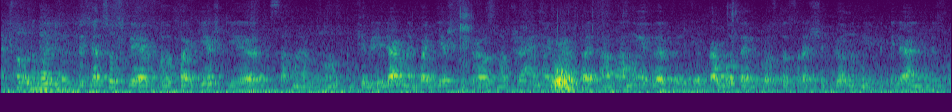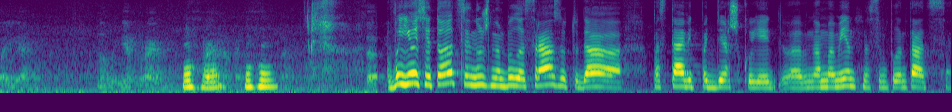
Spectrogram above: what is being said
Что нужно было делать? То есть отсутствие поддержки, это самое, ну, фибриллярной поддержки кровоснабжаемой, а, а мы работаем просто с расщепленными эпителиальными слоями. Ну, я правильно? правильно понимаю, да? Соответственно, В ее ситуации нужно было сразу туда поставить поддержку ей э, на момент нас имплантации.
